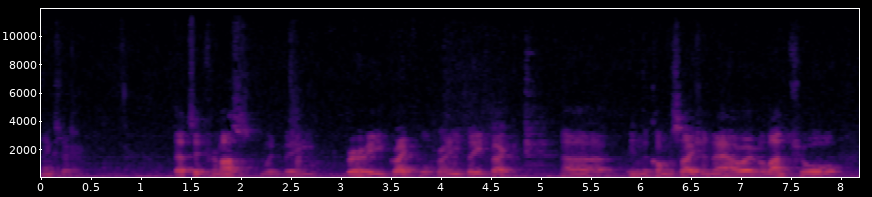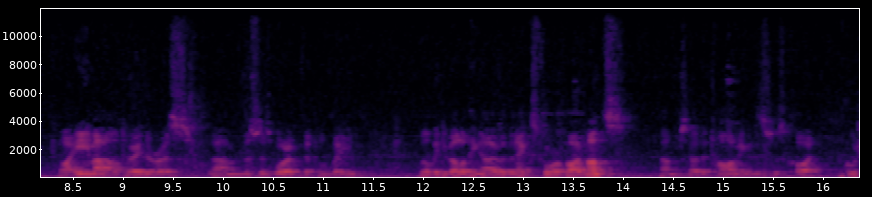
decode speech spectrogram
Thanks, Jack. That's it from us. We'd be very grateful for any feedback uh, in the conversation now over lunch or by email to either of us. Um, this is work that will be we'll be developing over the next four or five months. Um, so the timing of this was quite good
